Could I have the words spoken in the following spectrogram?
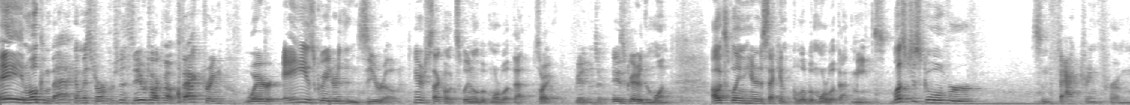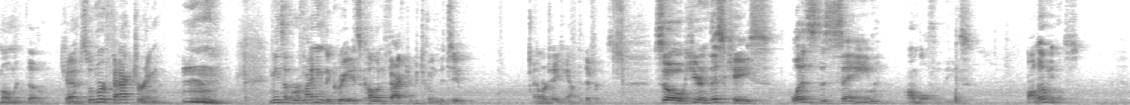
Hey, and welcome back. I'm Mr. Harper Smith. Today we're talking about factoring where a is greater than zero. Here in a sec, I'll explain a little bit more what that, sorry, greater than zero. a is greater than one. I'll explain here in a second a little bit more what that means. Let's just go over some factoring for a moment though, okay? So when we're factoring, it means that we're finding the greatest common factor between the two, and we're taking out the difference. So here in this case, what is the same on both of these? Monomials.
